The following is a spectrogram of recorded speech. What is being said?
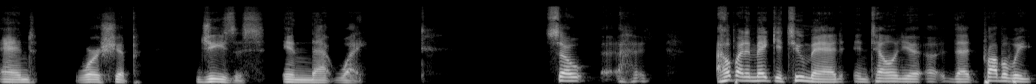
and worship Jesus in that way. So I hope I didn't make you too mad in telling you uh, that probably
